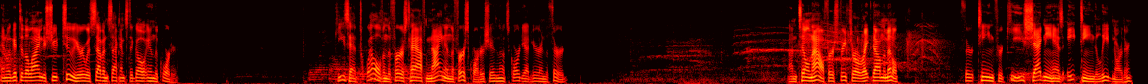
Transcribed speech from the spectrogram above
And we'll get to the line to shoot two here with seven seconds to go in the quarter. Keys had 12 in the first half, nine in the first quarter. She has not scored yet here in the third. Until now, first free throw right down the middle. 13 for Keys. Shagney has 18 to lead Northern.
